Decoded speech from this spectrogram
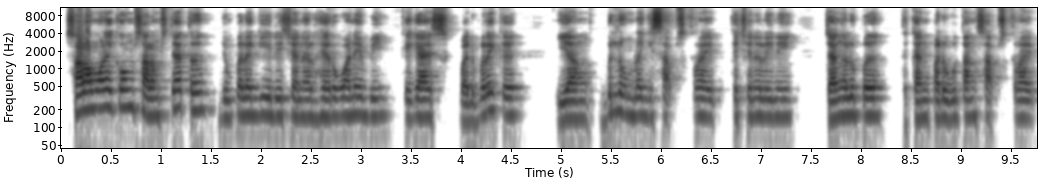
Assalamualaikum, salam sejahtera. Jumpa lagi di channel Heroan AB. Okay guys, kepada mereka yang belum lagi subscribe ke channel ini, jangan lupa tekan pada butang subscribe,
